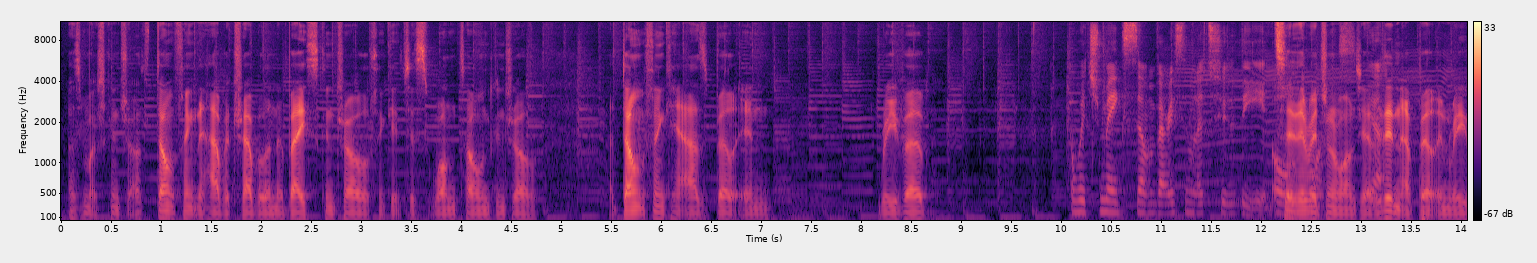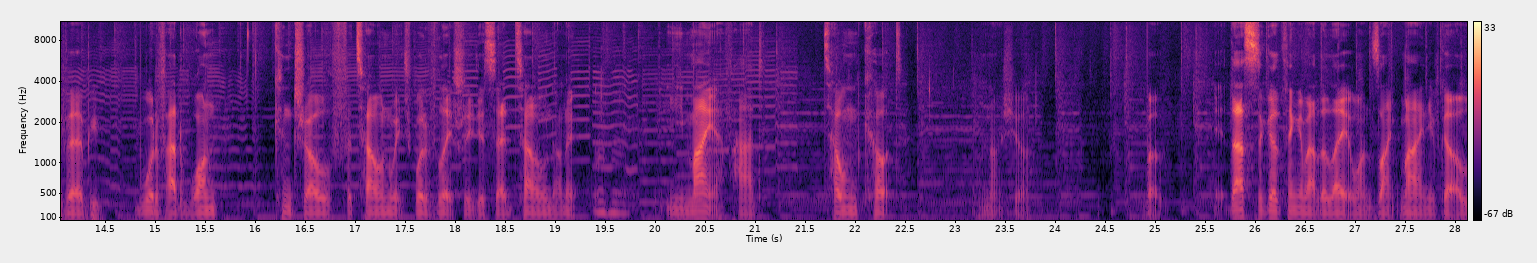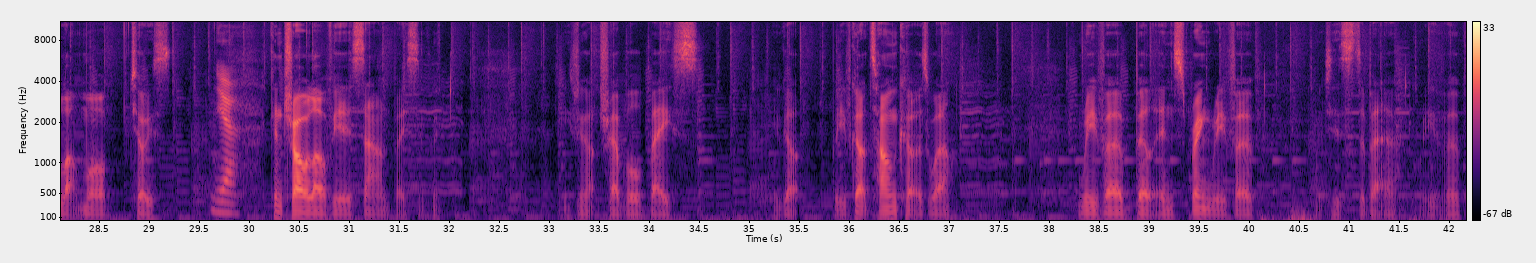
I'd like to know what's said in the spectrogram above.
as much control. I don't think they have a treble and a bass control. I think it's just one tone control. I don't think it has built-in reverb Which makes them very similar to the to the original ones. Yeah, Yeah. they didn't have built-in reverb. You would have had one control for tone, which would have literally just said tone on it. hmm You might have had tone cut. I'm not sure, that's the good thing about the later ones, like mine. You've got a lot more choice, Yeah. control over your sound, basically. You've got treble, bass. You've got, but you've got tone cut as well. Reverb built in, spring reverb. which is the better reverb.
